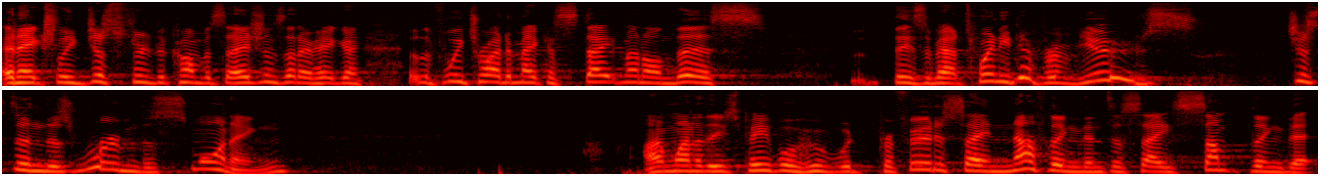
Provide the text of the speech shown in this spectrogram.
And actually, just through the conversations that I've had, going, if we try to make a statement on this, there's about 20 different views just in this room this morning. I'm one of these people who would prefer to say nothing than to say something that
